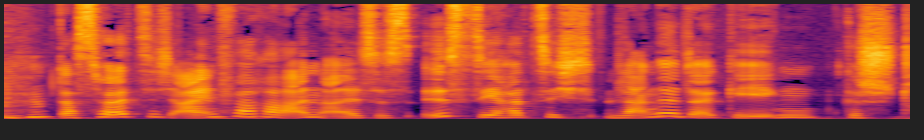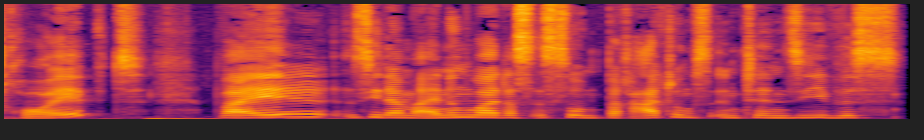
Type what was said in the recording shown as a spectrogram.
Mhm. Das hört sich einfacher an, als es ist. Sie hat sich lange dagegen gesträubt, weil sie der Meinung war, das ist so ein beratungsintensives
